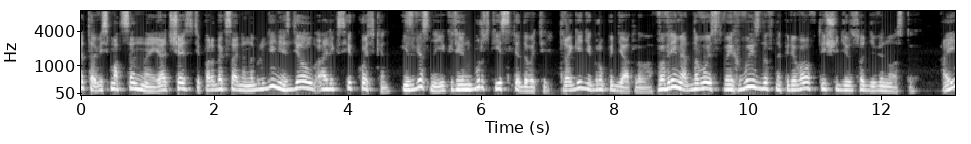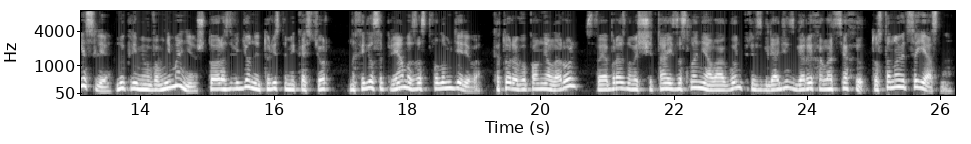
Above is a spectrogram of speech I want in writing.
Это весьма ценное и отчасти парадоксальное наблюдение сделал Алексей Коськин, известный екатеринбургский исследователь трагедии группы Дятлова, во время одного из своих выездов на перевал в 1990-х. А если мы примем во внимание, что разведенный туристами костер находился прямо за стволом дерева, которое выполняло роль своеобразного щита и заслоняло огонь при взгляде с горы Халат-Сяхыл, то становится ясно,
